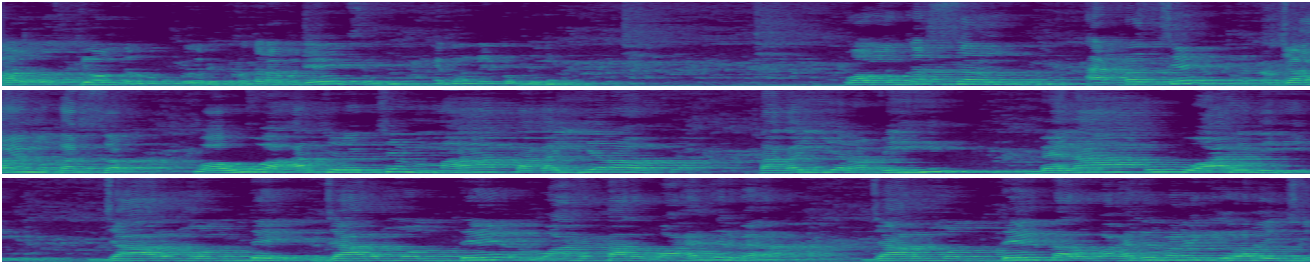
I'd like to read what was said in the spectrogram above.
হরকতকে অন্তর্ভুক্ত করে। কতটা বুঝে গেছে এখন নির্ভর দেখেন ওয়া মুকাসসার একটা হচ্ছে জামাই মুকাসসার। ওয়াহুয়া আর যেটা হচ্ছে মা তাগাইয়ারা তাগাইয়ারা বেনা উ ওয়াহিদিহি। যার মধ্যে যার মধ্যে ওয়াহে তার ওয়াহেদের বেনা। যার মধ্যে তার ওয়াহেদের বেনা কি করা হয়েছে?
